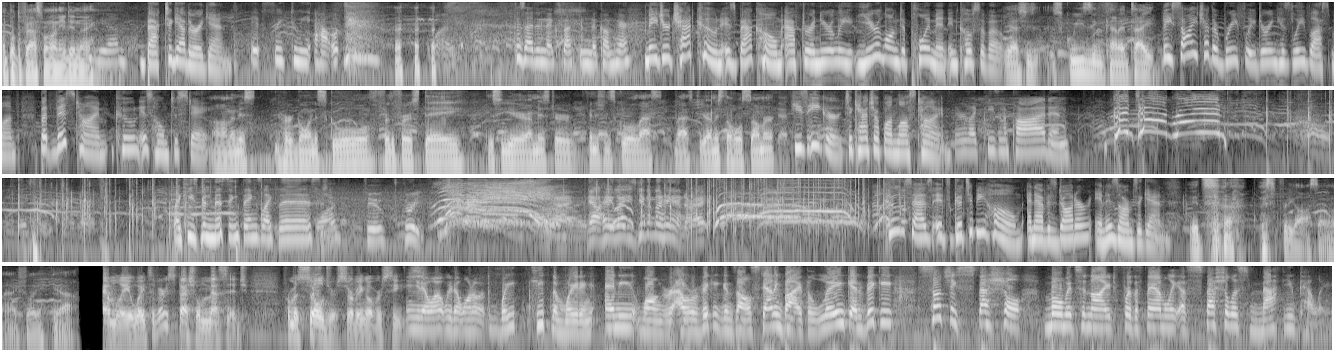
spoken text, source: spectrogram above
I pulled a fast one on you, didn't I? Yeah. Back together again. It freaked me out. Because I didn't expect him to come here. Major Chad Kuhn is back home after a nearly year long deployment in Kosovo. Yeah, she's squeezing kind of tight. They saw each other briefly during his leave last month, but this time, Kuhn is home to stay. Um, I missed her going to school for the first day this year. I missed her finishing school last last year. I missed the whole summer. He's eager to catch up on lost time. They're like peas in a pod and. Good job, Ryan! Like he's been missing things like this. One, two, three. Liberty! Now, hey, ladies, give him a hand, all right? Kuhn says it's good to be home and have his daughter in his arms again. It's it's pretty awesome, actually. Yeah. Family awaits a very special message from a soldier serving overseas. And you know what? We don't want to wait, keep them waiting any longer. Our Vicky Gonzalez standing by at the LINQ. And Vicky, such a special moment tonight for the family of specialist Matthew Kelly.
